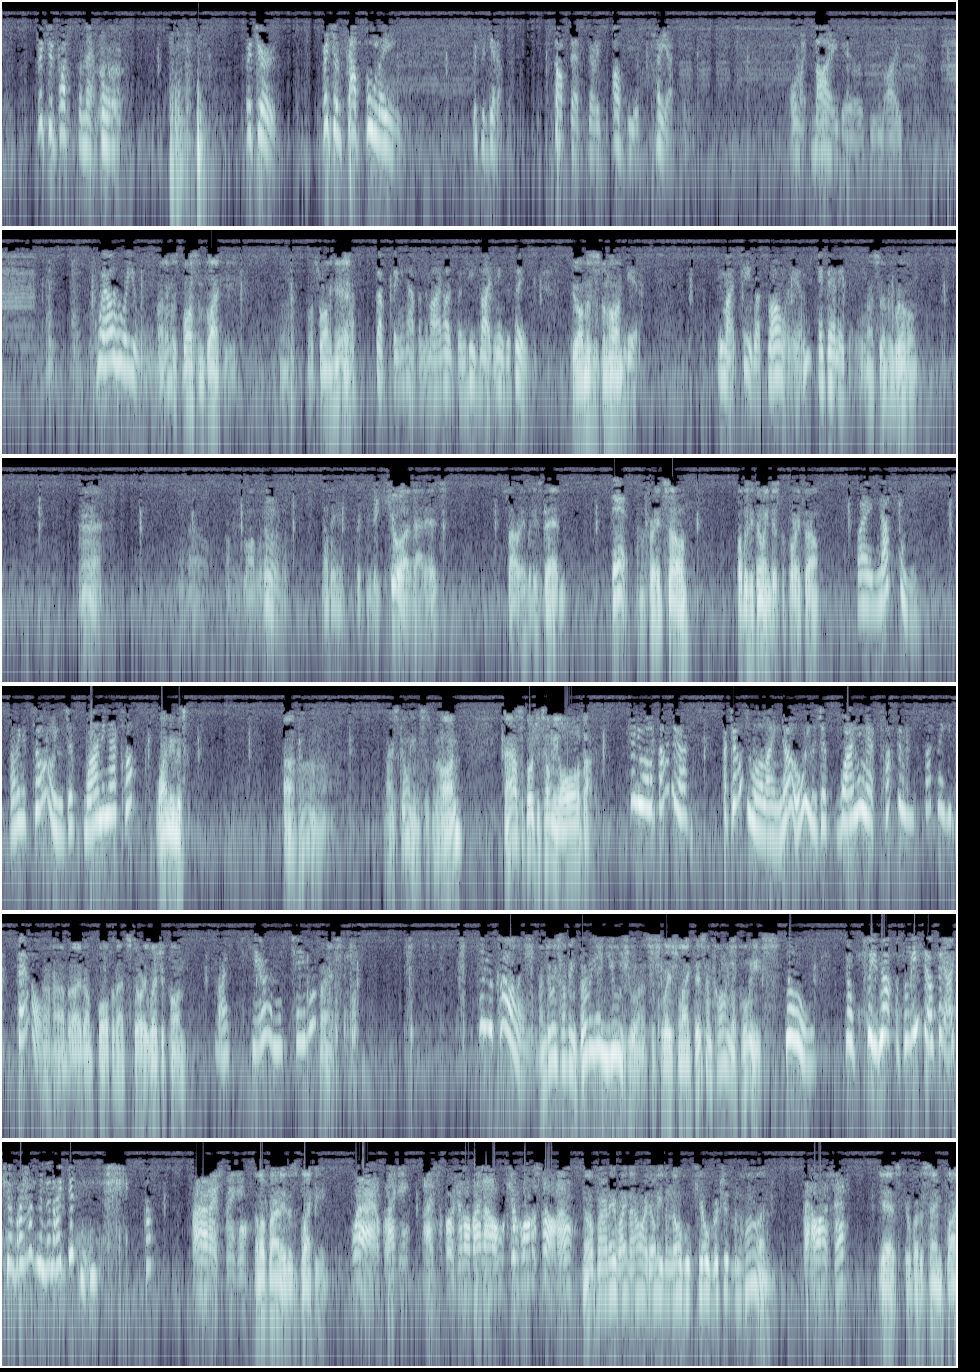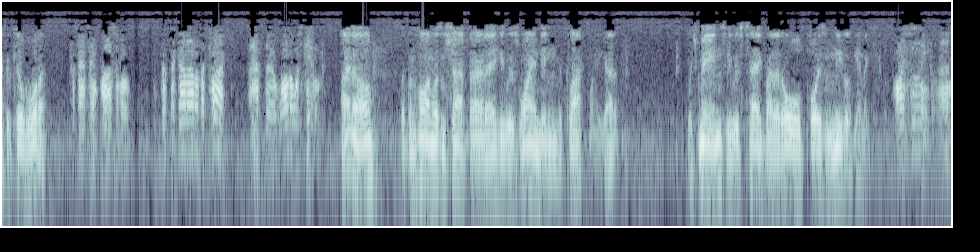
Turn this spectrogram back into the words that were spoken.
Richard, what's the matter? Uh, Richard! Richard, stop fooling! Richard, get up. Stop that very obvious play acting. All right, lie there if you like. Well, who are you? My name is Boston Blackie. Oh, what's wrong here? Something happened to my husband. He'd like me to think. You're Mrs. Van Horn? Yes. You might see what's wrong with him, if anything. I certainly will. Ah. Well, nothing's wrong with him. Nothing that can be cured, that is. Sorry, but he's dead. Dead. I'm afraid so. What was he doing just before he fell? Why, nothing. Nothing at all. He was just winding that clock. Winding this. Uh-huh. Nice going, Mrs. Van Horn. Now, suppose you tell me all about it. Tell you all about it. I, I told you all I know. He was just winding that clock and suddenly he fell. Uh-huh, but I don't fall for that story. Where's your phone? Right here on this table? Thanks. Who are you calling? I'm doing something very unusual in a situation like this. I'm calling the police. No. No, please, not the police. They'll say I killed my husband and I didn't. Uh, Faraday speaking. Hello, Faraday. This is Blackie. Well, Blackie, I suppose you know by now who killed Walter Stone, huh? No, Faraday, right now I don't even know who killed Richard Van Horn. Van Horn is dead? Yes, killed by the same clock that killed Walter. But that's impossible. He took the gun out of the clock after Walter was killed. I know, but Van Horn wasn't shot, Faraday. He was winding the clock when he got it. Which means he was tagged by that old poison needle gimmick. Poison needle, huh?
